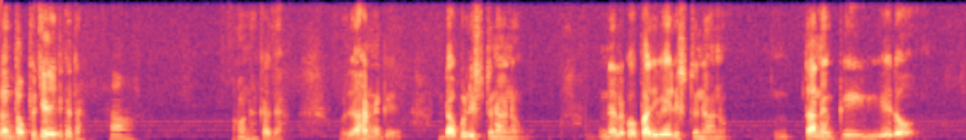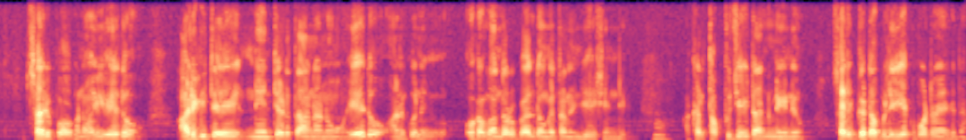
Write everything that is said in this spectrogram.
తను తప్పు చేయదు కదా? అవునా కదా? ఉదాహరణకి డబ్బులు ఇస్తున్నాను. నెలకు పదివేలు ఇస్తున్నాను. తనకి ఏదో సరిపోకనో ఏదో అడిగితే నేను తిడతానను ఏదో అనుకుని ఒక వంద రూపాయలు దొంగతనం చేసింది. అక్కడ తప్పు చేయడానికి నేను సరిగ్గా డబ్బులు ఇవ్వకపోవటమే కదా?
